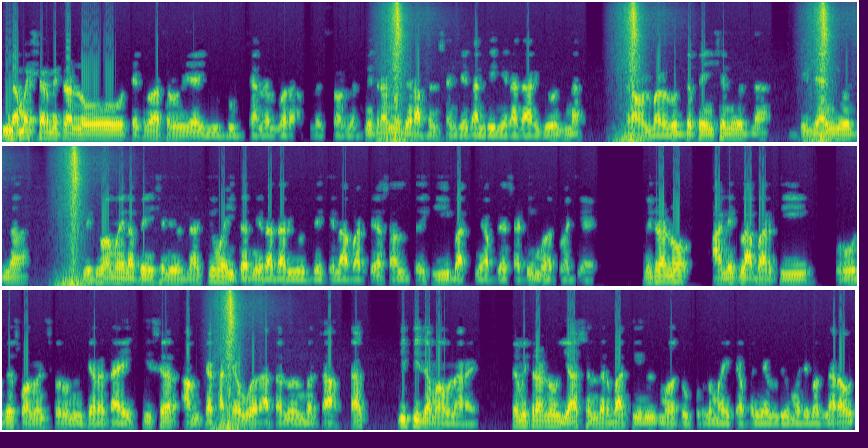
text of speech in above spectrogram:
नमस्कार मित्रांनो टेक्नो अथर्व या युट्यूब चॅनलवर आपलं स्वागत. मित्रांनो जर आपण संजय गांधी निराधार योजना श्रावणबाळ वृद्ध पेन्शन योजना दिव्यांग योजना विधवा महिला पेन्शन योजना किंवा इतर निराधार योजनेचे लाभार्थी असाल तर ही बातमी आपल्यासाठी महत्वाची आहे. मित्रांनो अनेक लाभार्थी रोजच कॉमेंट्स करून विचारत आहे की सर आमच्या खात्यावर आता नोव्हेंबरचा हप्ता किती जमा होणार आहे? तर मित्रांनो या संदर्भातील महत्त्वपूर्ण माहिती आपण या व्हिडिओमध्ये बघणार आहोत.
